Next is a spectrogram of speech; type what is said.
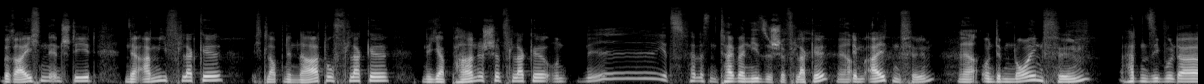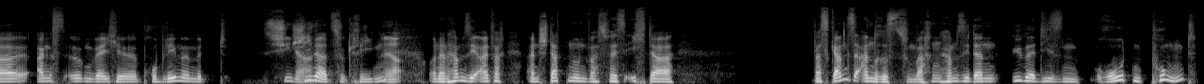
Bereichen entsteht. Eine Ami-Flagge, ich glaube eine NATO-Flagge, eine japanische Flagge und äh, jetzt verlassen taiwanesische Flagge Ja. im alten Film. Ja. Und im neuen Film hatten sie wohl da Angst, irgendwelche Probleme mit China. China zu kriegen. Ja. Und dann haben sie einfach, anstatt nun, was weiß ich, da was ganz anderes zu machen, haben sie dann über diesen roten Punkt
